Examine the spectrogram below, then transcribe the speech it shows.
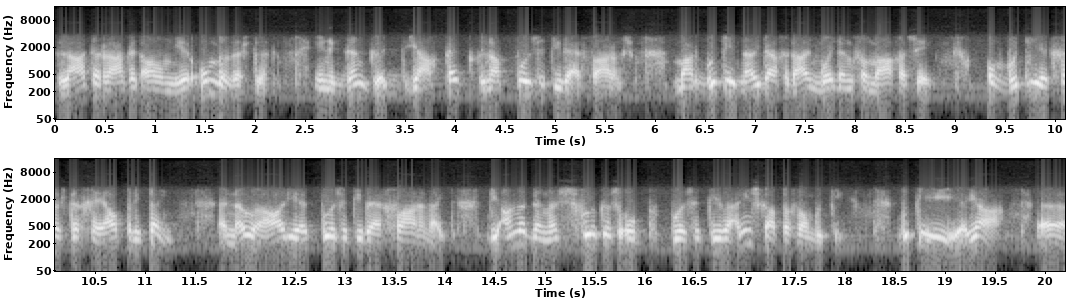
later raak dit al meer onbewustelik en ek dink ja kyk na positiewe ervarings. Maar Boetie het nou dag daai mooi ding vir ma gesê of Boetie het gister gehelp in die tuin en nou haal jy 'n positiewe ervaring uit. Die ander ding is fokus op positiewe eienskappe van Boetie. Boetie ja, uh,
